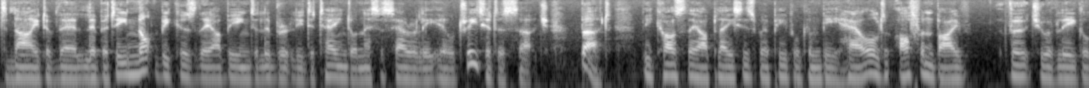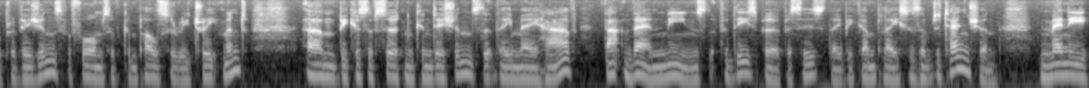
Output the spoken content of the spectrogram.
denied of their liberty, not because they are being deliberately detained or necessarily ill treated as such, but because they are places where people can be held, often by virtue of legal provisions for forms of compulsory treatment um, because of certain conditions that they may have. That then means that for these purposes they become places of detention. Many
